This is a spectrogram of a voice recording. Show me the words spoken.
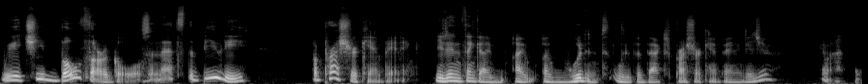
We achieve both our goals, and that's the beauty of pressure campaigning. You didn't think I, I, I wouldn't loop it back to pressure campaigning, did you? Come on.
